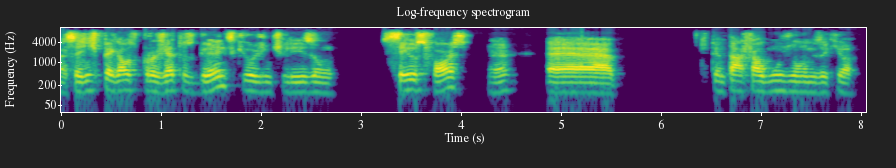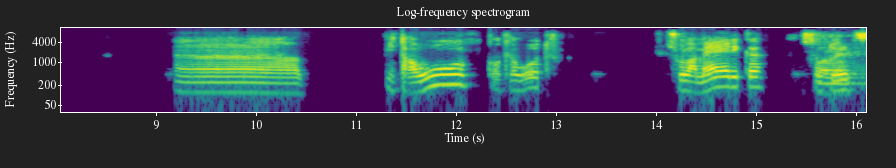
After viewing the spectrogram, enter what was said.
Mas se a gente pegar os projetos grandes que hoje utilizam Salesforce, né? É, tentar achar alguns nomes aqui, ó. Uh, Itaú, qual que é o outro? Sul América, são clientes,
